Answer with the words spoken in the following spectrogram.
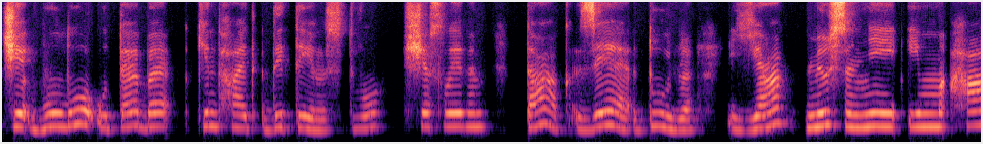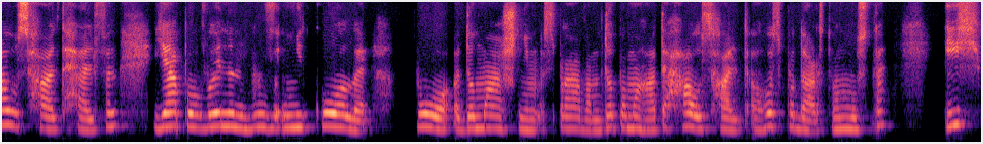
чи було у тебе Kindheit дитинство щасливим? Так, sehr, дуже. Я müssen nie im Haushalt helfen. Я повинен був ніколи по домашнім справам допомагати. Haushalt – господарство, мусте. Ich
